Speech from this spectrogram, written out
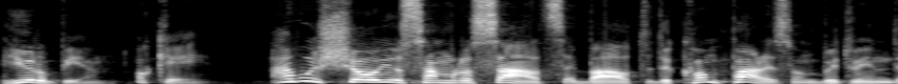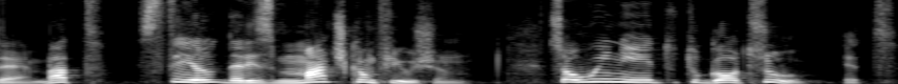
European. Okay. I will show you some results about the comparison between them, but still there is much confusion. So we need to go through it.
